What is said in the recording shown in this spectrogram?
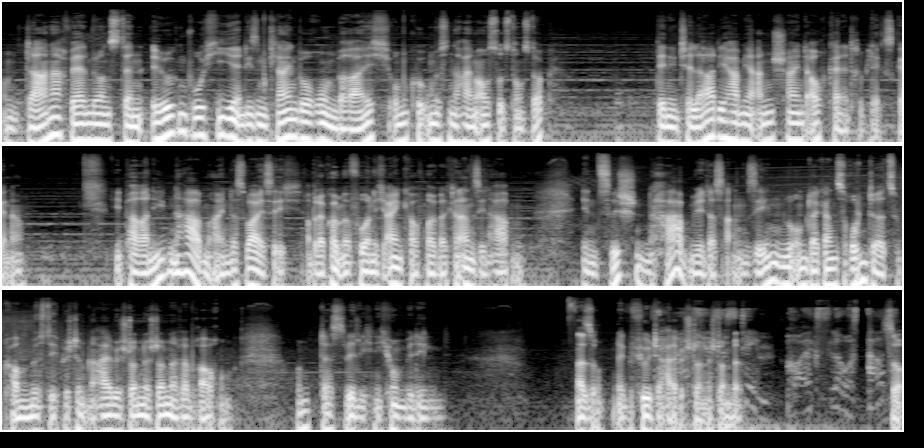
Und danach werden wir uns dann irgendwo hier in diesem kleinen Boronenbereich umgucken müssen nach einem Ausrüstungsdock. Denn die Teladi haben ja anscheinend auch keine Triplex-Scanner. Die Paraniden haben einen, das weiß ich. Aber da konnten wir vorher nicht einkaufen, weil wir kein Ansehen haben. Inzwischen haben wir das Ansehen, nur um da ganz runter zu kommen, müsste ich bestimmt eine halbe Stunde, Stunde verbrauchen. Und das will ich nicht unbedingt. Also eine gefühlte halbe Stunde, Stunde. So,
